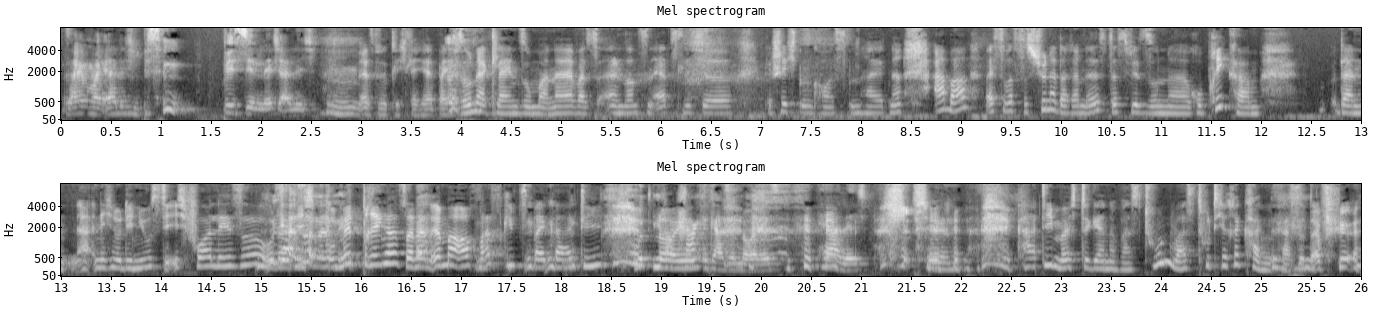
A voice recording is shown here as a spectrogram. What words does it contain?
sagen wir mal ehrlich, ein bisschen, bisschen lächerlich. Hm, ist wirklich lächerlich. Bei so einer kleinen Summe, ne, was ansonsten ärztliche Geschichten kosten halt, ne. Aber, weißt du, was das Schöne daran ist, dass wir so eine Rubrik haben, dann nicht nur die News, die ich vorlese oder Ja, die ich sondern- mitbringe, sondern immer auch, was gibt's bei Kati Und Neues. Krankenkasse Neues. Herrlich. Schön. Kati möchte gerne was tun. Was tut ihre Krankenkasse dafür?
